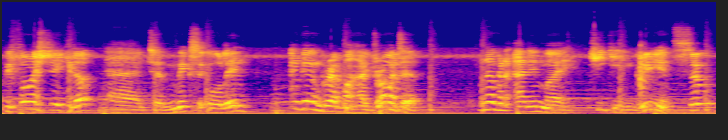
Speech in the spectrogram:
before I shake it up uh, to mix it all in, I'm going to grab my hydrometer. I'm now going to add in my cheeky ingredients. So,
